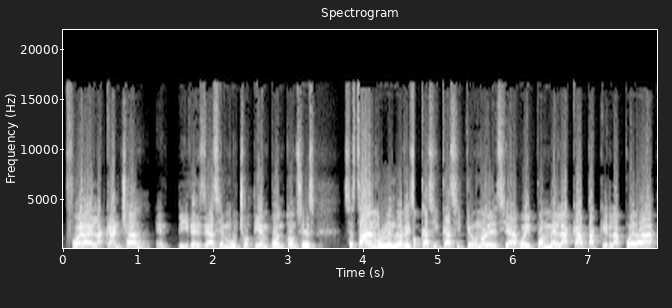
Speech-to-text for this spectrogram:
fuera de la cancha y desde hace mucho tiempo. Entonces se estaban muriendo de risa casi casi que uno le decía, güey, ponme la capa que la pueda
